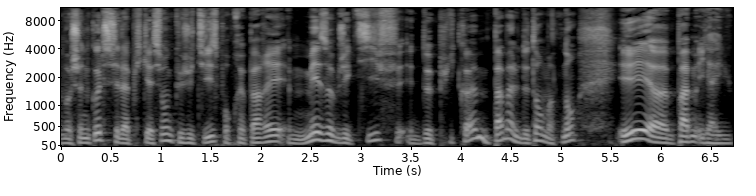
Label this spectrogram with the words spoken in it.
Motion Coach, c'est l'application que j'utilise pour préparer mes objectifs depuis quand même pas mal de temps maintenant. Et euh, il y a eu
